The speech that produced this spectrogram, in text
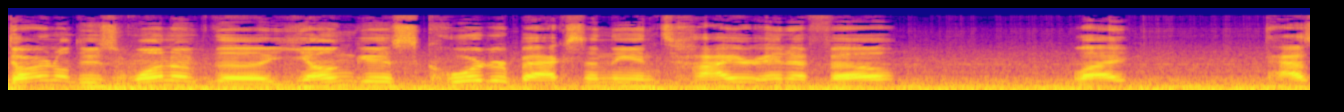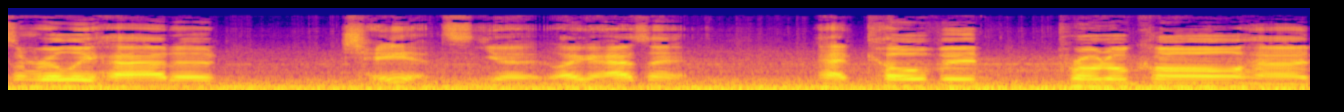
Darnold, who's one of the youngest quarterbacks in the entire NFL, like hasn't really had a chance yet. Like hasn't had COVID protocol, had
